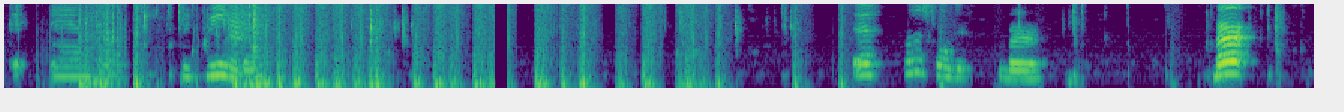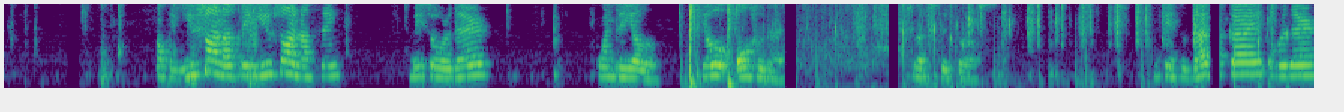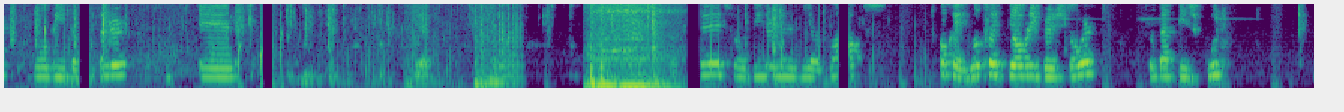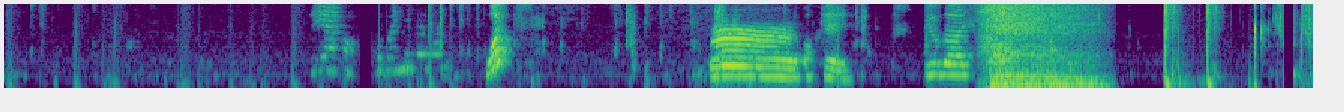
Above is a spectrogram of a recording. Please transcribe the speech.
Okay, and with green again. I'll just. Burr. Burr! Okay, you saw nothing. You saw nothing. Base over there. Went to yellow. Yellow also died. That's good for us. Okay, so that guy over there will be the defender. And yeah. Okay, so these are gonna be our blocks. Okay, looks like they already bridged over. So that is good. What? Brr, okay. You guys.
